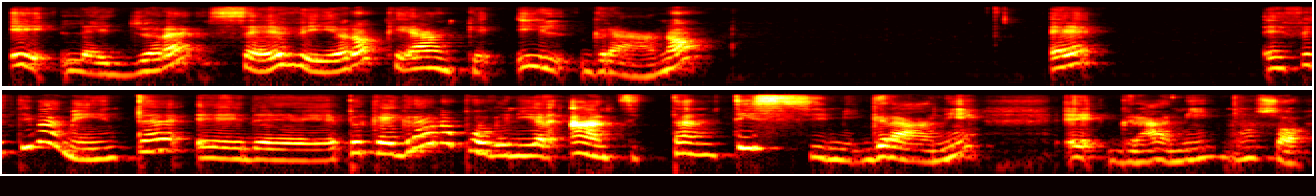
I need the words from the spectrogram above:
e leggere se è vero che anche il grano è effettivamente ed è perché il grano può venire anzi tantissimi grani e grani non so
